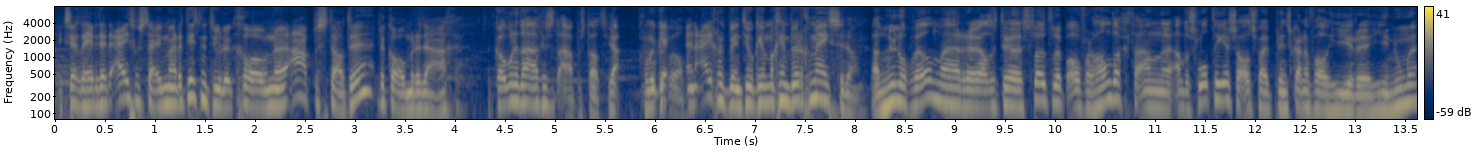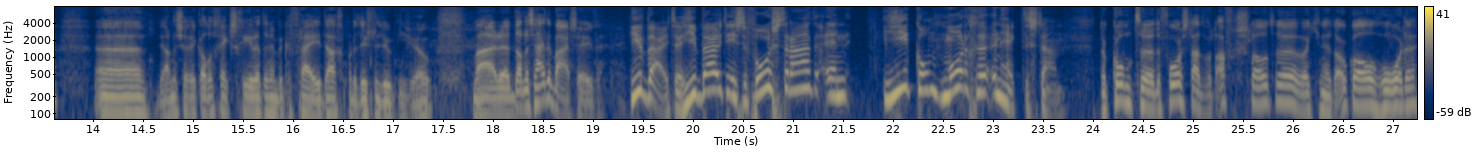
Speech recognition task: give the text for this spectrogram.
Ik zeg de hele tijd IJsselstein, maar het is natuurlijk gewoon Apenstad, hè, de komende dagen. De komende dagen is het Apenstad, ja, gelukkig okay. wel. En eigenlijk bent u ook helemaal geen burgemeester dan? Ja, nu nog wel, maar uh, als ik de sleutel heb overhandigd aan, uh, aan de slotheer... zoals wij Prins Carnaval hier, hier noemen... ja, dan zeg ik altijd gekscherend, dan heb ik een vrije dag, maar dat is natuurlijk niet zo. Maar dan is hij de baas even. Hier buiten. Hier buiten is de Voorstraat en hier komt morgen een hek te staan. Er komt, uh, de voorstraat wordt afgesloten, wat je net ook al hoorde.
